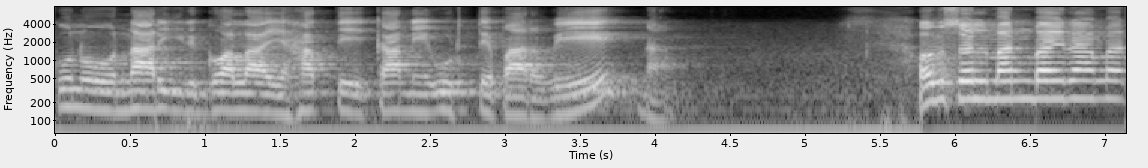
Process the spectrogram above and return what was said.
কোনো নারীর গলায়, হাতে, কানে উঠতে পারবে না। মুসলমান ভাইরা আমার,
